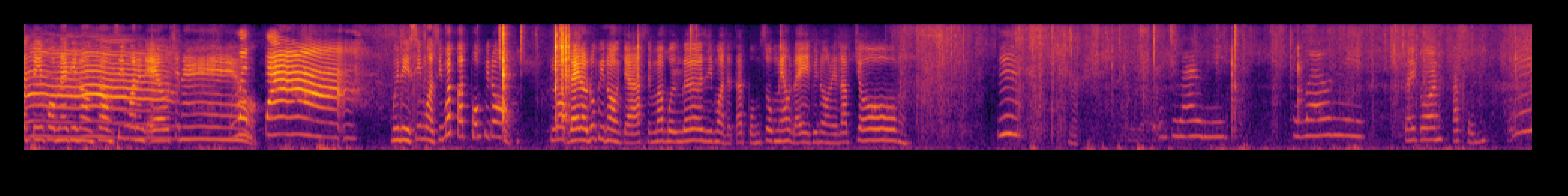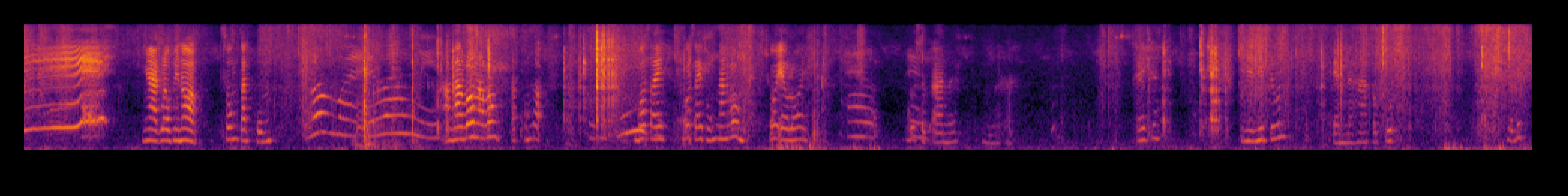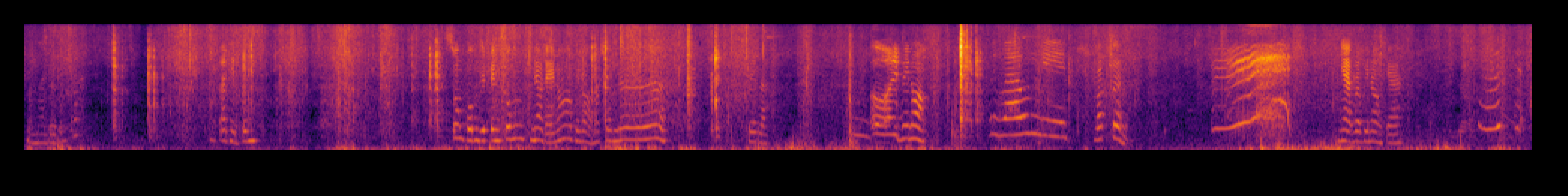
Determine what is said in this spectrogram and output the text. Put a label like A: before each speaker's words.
A: วัสดีพ่อแม่พี่น้องช่องซิมอนเอลชาแน
B: วั
A: ล
B: ดตา
A: มือนี้ซิมอนซิมอนตัดผมพี่น้องรอบใดเราดูพี่น้องจ้ะสิมาเบิ่งเด้อซิมอนจะตัดผมทรงแนวใดให้พี่น้องได้รับชม
B: อืมว้าวนี่ว้าวนี่
A: ใส่ก่อนตัดผมยากเราพี่น้องทรงตัดผม
B: ว้าวนี่ว้าวนี่
A: เอานางลงนางลงตัดผมก็ บ่ใส่บ่ใส่ถุงนางลงโชว์เอวลอยรู้สึกอ่านเลยนี่นะคะเอ้ยขึ้นนี่นิดดุนเอ็นนะคะกระปุดเดี๋ยวดิมามาเดี๋ยวดิค่ะตัดเห็นผมทรงผมจะเป็นทรงแนวใดเนาะพี่น้องมาชมเด้อเสร็จละเอ้ยพี่น้อง
B: ว้าวนี่
A: วักเติ้ลอ ยากเราพี่น้องจ้ะ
